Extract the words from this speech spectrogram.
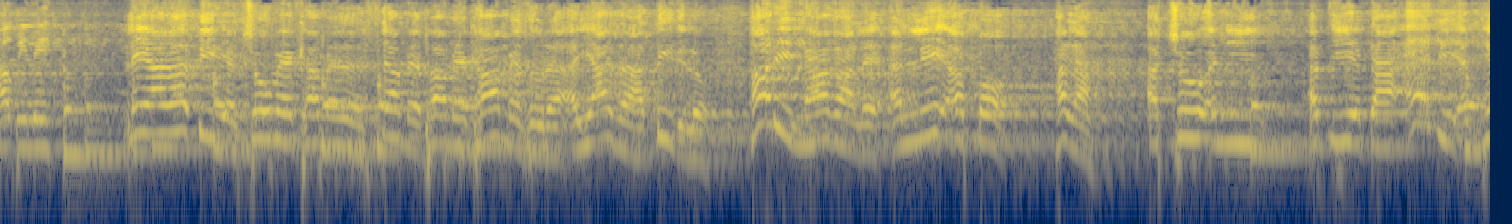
ဟုတ်ပြီလေလျာကသိတယ်ချိုးမဲ့ခမ်းမဲ့စက်မဲ့ဖမ်းမဲ့ခါမဲ့ဆိုတာအရသာသိတယ်လို့ဟောဒီနားကလည်းအလေးအပေါ့ဟဟလားအချိုးအညီအပြေတာအဲ့ဒီအရ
